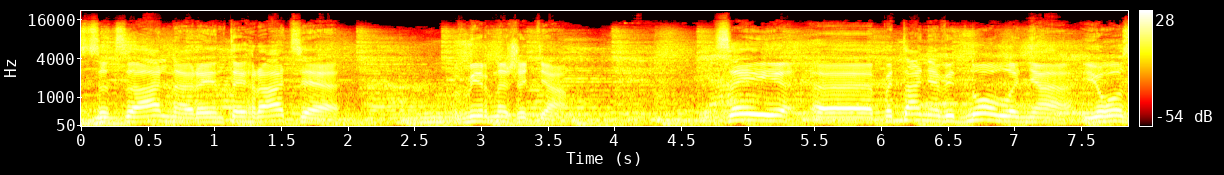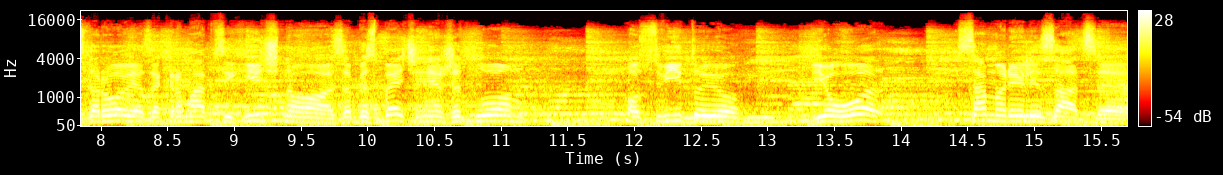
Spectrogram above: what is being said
соціальна реінтеграція в мирне життя. Це і, е, питання відновлення його здоров'я, зокрема психічного, забезпечення житлом, освітою, його самореалізація,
